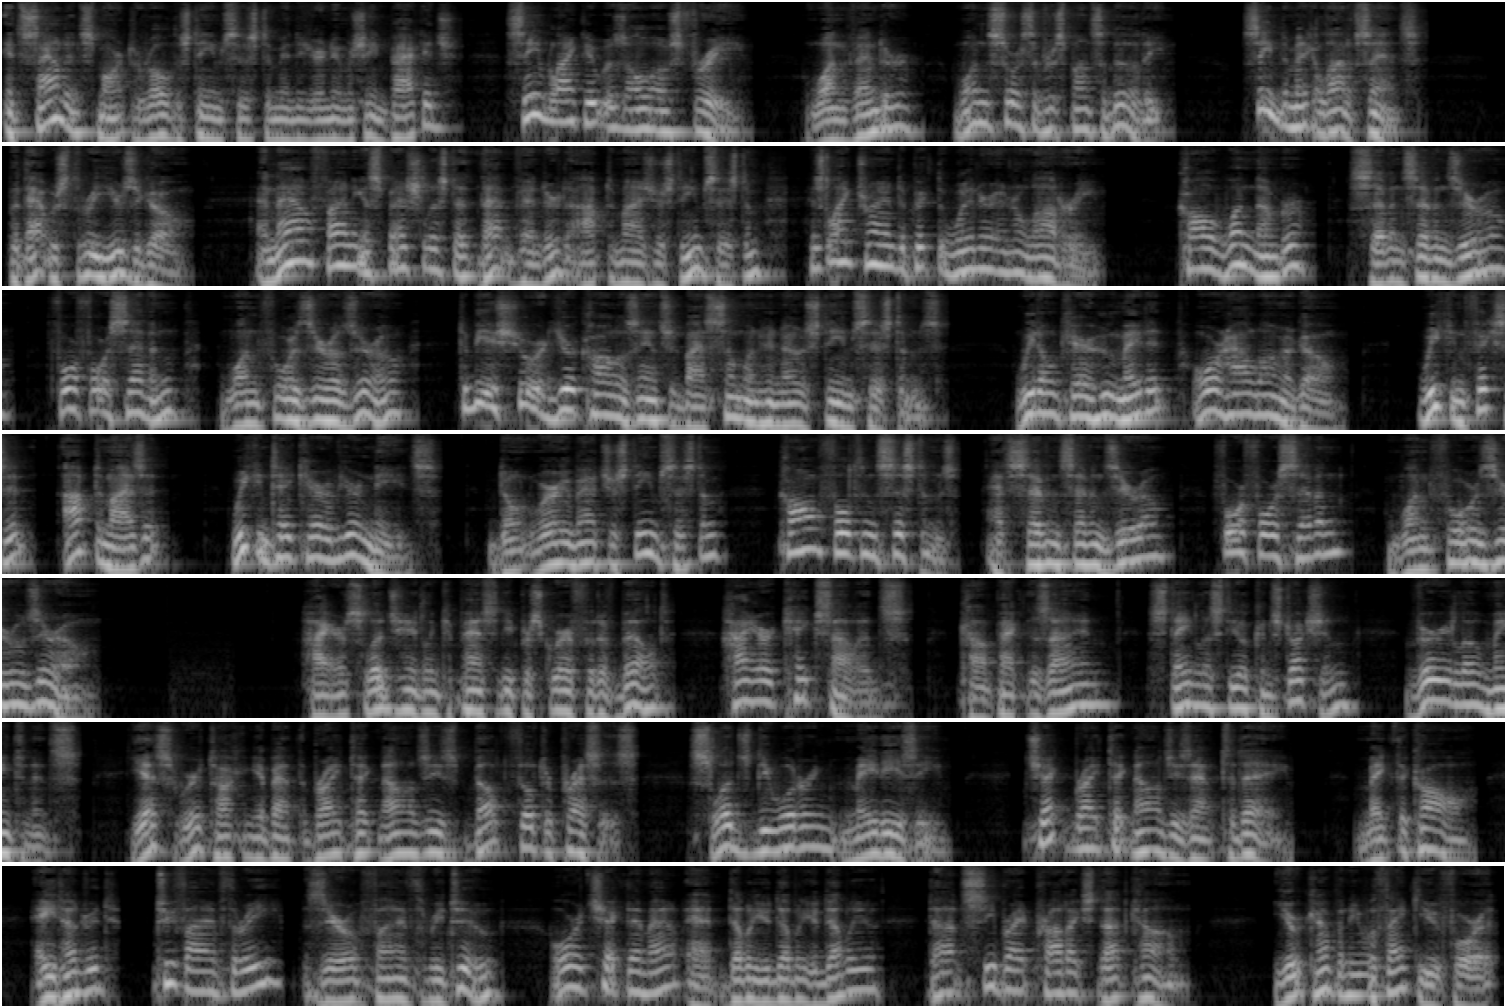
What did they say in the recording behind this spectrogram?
It sounded smart to roll the Steam system into your new machine package. Seemed like it was almost free. One vendor, one source of responsibility. Seemed to make a lot of sense. But that was three years ago. And now finding a specialist at that vendor to optimize your Steam system is like trying to pick the winner in a lottery. Call one number, 770-447-1400, to be assured your call is answered by someone who knows Steam systems. We don't care who made it or how long ago. We can fix it, optimize it. We can take care of your needs. Don't worry about your Steam system. Call Fulton Systems at 770-447-1400. Higher sludge handling capacity per square foot of belt, higher cake solids, compact design, stainless steel construction, very low maintenance. Yes, we're talking about the Bright Technologies belt filter presses, sludge dewatering made easy. Check Bright Technologies out today. Make the call 800 253 0532 or check them out at www.cbrightproducts.com. Your company will thank you for it.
